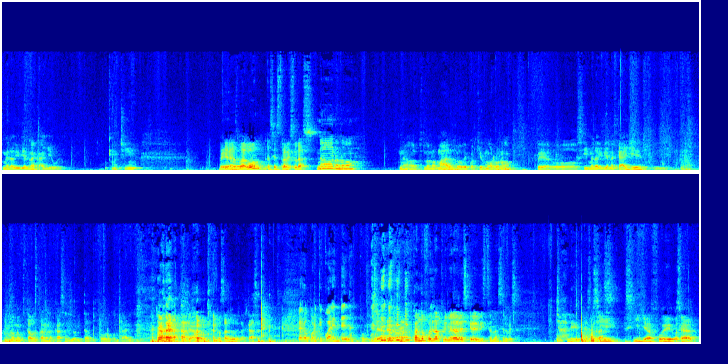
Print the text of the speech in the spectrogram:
me la vivía en la calle, güey. Machín. ¿Eras vago? ¿Hacías travesuras? No, no, no. No, pues lo normal, lo de cualquier morro, ¿no? Pero sí me la vivía en la calle y no me gustaba estar en la casa y ahorita pues, todo lo contrario. ya ahorita no salgo de la casa. Pero porque cuarentena. Porque Ya. ¿Cuándo fue la primera vez que bebiste una cerveza? Chale, sí, sí, ya fue, o sea,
